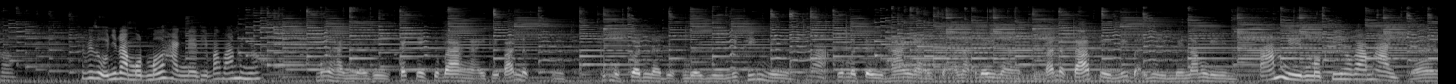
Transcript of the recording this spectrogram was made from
Vâng. Thế ví dụ như là một mớ hành này thì bác bán bao nhiêu? Mưa hành này thì cách đây cứ 3 ngày thì bán được ừ, cứ một cân là được 10 nghìn với 9 nghìn. Dạ. Nhưng mà từ hai ngày trở lại đây là chỉ bán được 8 nghìn với 7 nghìn 15 nghìn. Tám nghìn một kg hành. Đấy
